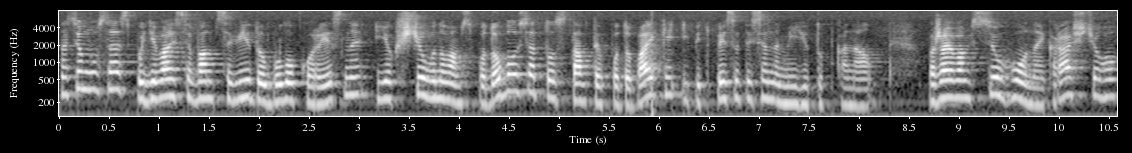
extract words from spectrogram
На цьому все. Сподіваюся, вам це відео було корисне. Якщо воно вам сподобалося, то ставте вподобайки і підписуйтеся на мій YouTube канал. Бажаю вам всього найкращого.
